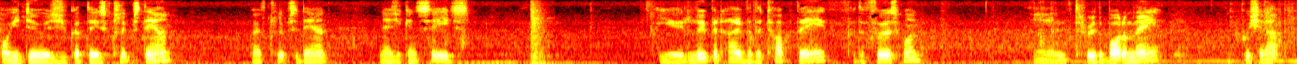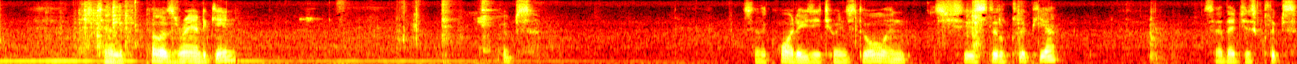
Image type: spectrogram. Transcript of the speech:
all you do is you've got these clips down. Both clips are down. And as you can see you loop it over the top there for the first one. And through the bottom there push it up. Turn the propellers around again. Oops. So they're quite easy to install. And this little clip here. So that just clips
